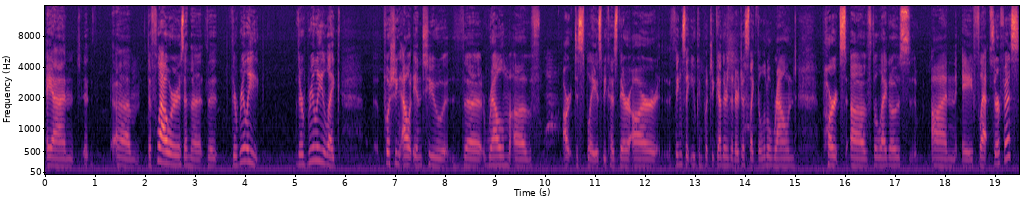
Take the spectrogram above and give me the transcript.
and um, the flowers and the the they're really they're really like pushing out into the realm of art displays because there are things that you can put together that are just like the little round parts of the Legos on a flat surface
